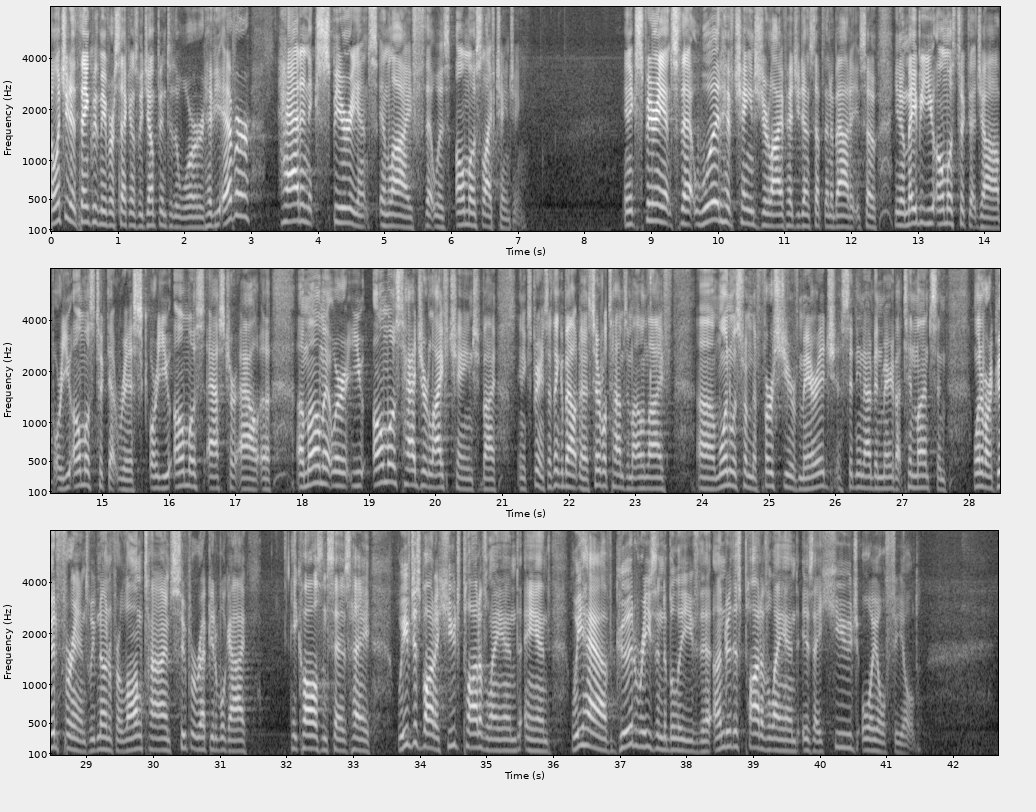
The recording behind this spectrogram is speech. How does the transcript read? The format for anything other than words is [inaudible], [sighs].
So I want you to think with me for a second as we jump into the word. Have you ever had an experience in life that was almost life changing? An experience that would have changed your life had you done something about it. And so, you know, maybe you almost took that job, or you almost took that risk, or you almost asked her out. A, a moment where you almost had your life changed by an experience. I think about uh, several times in my own life. Um, one was from the first year of marriage. Sydney and I had been married about 10 months, and one of our good friends, we've known him for a long time, super reputable guy, he calls and says, Hey, We've just bought a huge plot of land, and we have good reason to believe that under this plot of land is a huge oil field.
